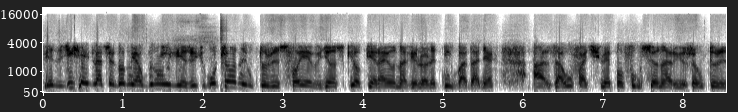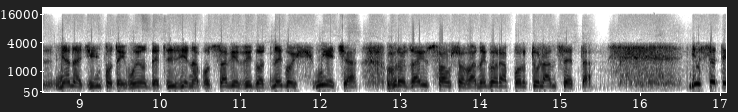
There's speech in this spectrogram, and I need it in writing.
Więc dzisiaj dlaczego miałbym nie wierzyć uczonym, którzy swoje wnioski opierają na wieloletnich badaniach, a zaufać ślepo funkcjonariuszom, którzy z dnia na dzień podejmują decyzje na podstawie wygodnego śmiecia w rodzaju sfałszowanego raportu Lanceta. Niestety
